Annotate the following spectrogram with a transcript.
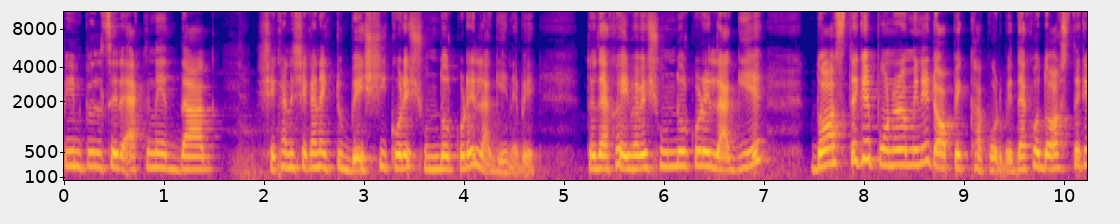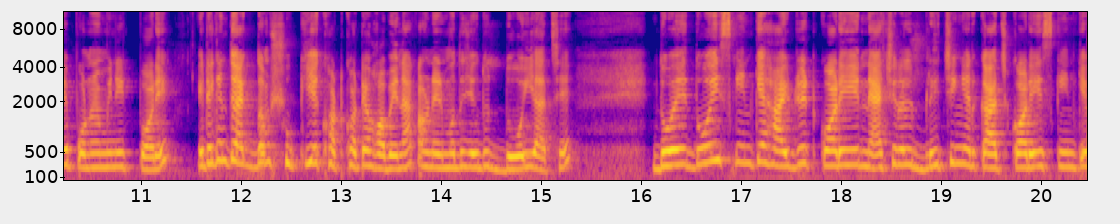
পিম্পলসের অ্যাকনের দাগ, সেখানে সেখানে একটু বেশি করে সুন্দর করে লাগিয়ে নেবে। তো দেখো এইভাবে সুন্দর করে লাগিয়ে দশ থেকে পনেরো মিনিট অপেক্ষা করবে। দেখো দশ থেকে পনেরো মিনিট পরে এটা কিন্তু একদম শুকিয়ে খটখটে হবে না, কারণ এর মধ্যে যেহেতু দই আছে দই দই স্কিনকে হাইড্রেট করে, ন্যাচারাল ব্লিচিংয়ের কাজ করে, স্কিনকে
